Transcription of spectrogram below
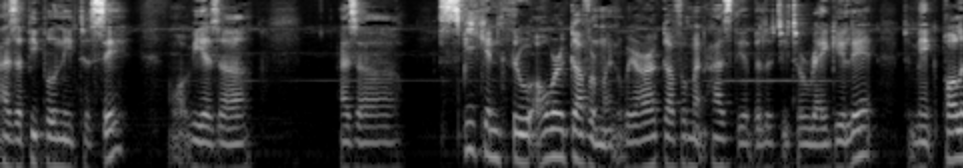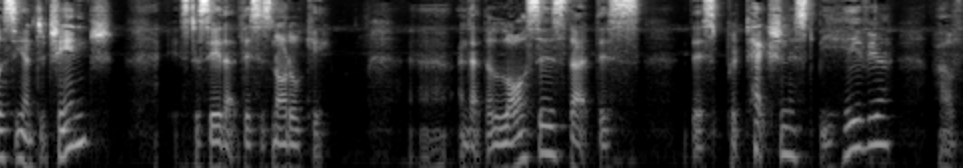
as a people need to say, what we as a as a speaking through our government, where our government has the ability to regulate, to make policy, and to change, is to say that this is not okay. Uh, and that the losses that this this protectionist behavior have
